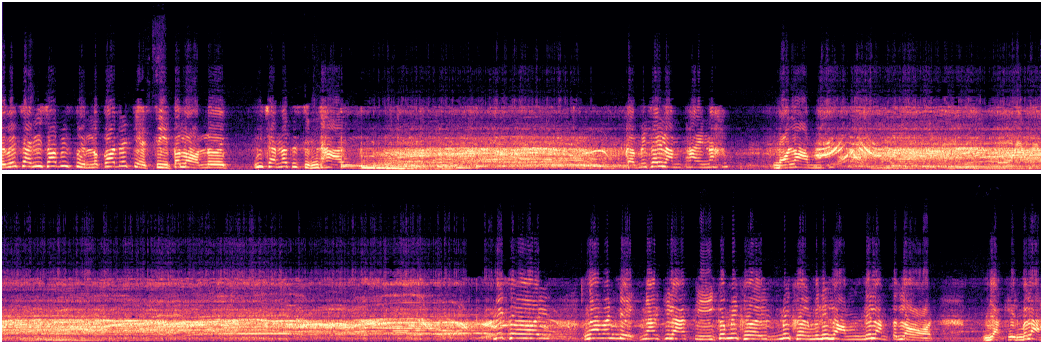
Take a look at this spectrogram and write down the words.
แต่วิชาที่ชอบที่สุดแล้วก็ได้เกรดสี่ตลอดเลย วิชานาฏศิลป์ไทย แต่ไม่ใช่ลำไทยนะ หมอลำไม่เคยงานวันเด็กงานกีฬาสีก็ไม่เคย ไม่เคยไม่ได้ลำได้ลำตลอด อยากเห็นไหมล่ะ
